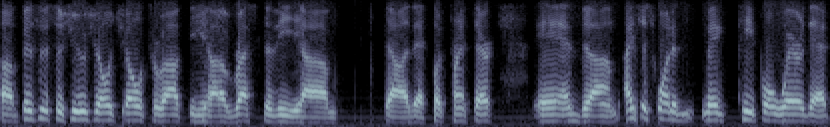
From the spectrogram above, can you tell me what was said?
uh, business as usual, Joe, throughout the uh, rest of the um, uh, that footprint there. And um, I just want to make people aware that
